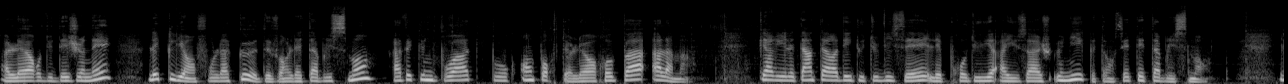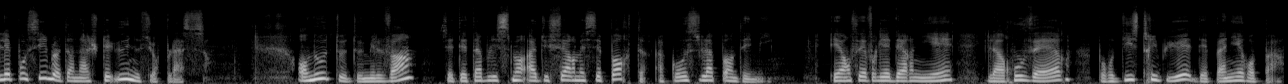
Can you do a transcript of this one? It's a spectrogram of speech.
À l'heure du déjeuner, les clients font la queue devant l'établissement avec une boîte pour emporter leur repas à la main, car il est interdit d'utiliser les produits à usage unique dans cet établissement. Il est possible d'en acheter une sur place. En août 2020, cet établissement a dû fermer ses portes à cause de la pandémie et en février dernier, il a rouvert pour distribuer des paniers repas.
